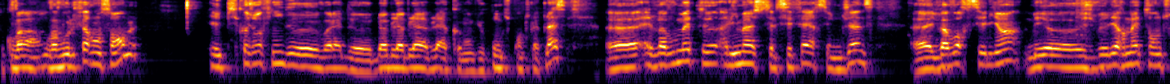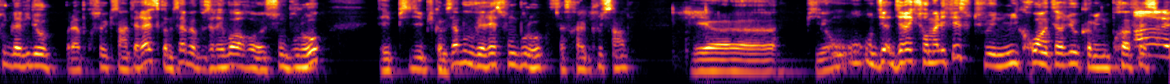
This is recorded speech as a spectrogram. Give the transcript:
Donc on va, on va vous le faire ensemble. Et puis quand j'aurai fini de, voilà, de blablabla, bla, comme un vieux con qui prend toute la place, euh, elle va vous mettre à l'image, si elle sait c'est une Jones, euh, il va voir ses liens, mais euh, je vais les remettre en dessous de la vidéo. Voilà, pour ceux qui s'intéressent, comme ça, bah, vous irez voir euh, son boulot. Et puis, et puis comme ça, vous verrez son boulot. Ça sera le plus simple. Et euh, puis on, on, direct sur Maléfice ou tu fais une micro-interview comme une professeure Ah,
